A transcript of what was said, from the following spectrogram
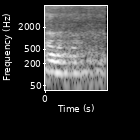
سبحان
